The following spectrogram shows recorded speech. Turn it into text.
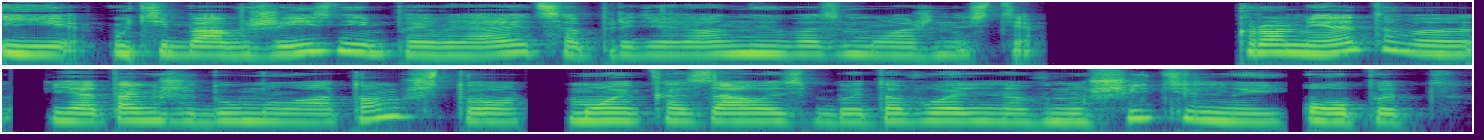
и у тебя в жизни появляются определенные возможности. Кроме этого, я также думала о том, что мой, казалось бы, довольно внушительный опыт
